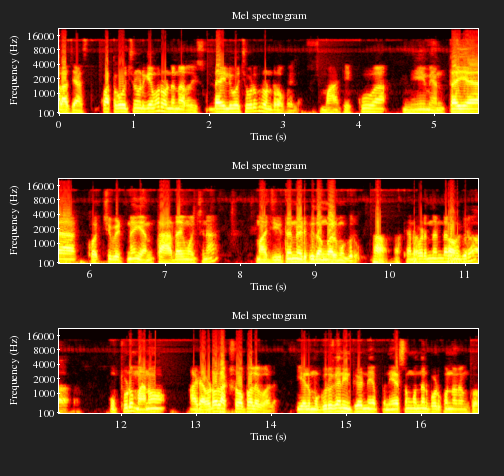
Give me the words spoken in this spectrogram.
అలా చేస్తాం. కొత్తగా వచ్చినోడికి ఏమో రెండున్నర తీసుకుంటాం. డైలీ వచ్చేవాడికి రెండు రూపాయలు. మాకు ఎక్కువ మేము ఎంత ఖర్చు పెట్టినా ఎంత ఆదాయం వచ్చినా మా జీవితాన్ని నడిపి దొంగలు ముగ్గురు. కనపడిందండి ముగ్గురు? ఇప్పుడు మనం ఆడెవడో లక్ష రూపాయలు ఇవ్వాలి. వీళ్ళు ముగ్గురు కానీ ఇంటికాడ నీరసంగా ఉందని పడుకున్నారు అనుకో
